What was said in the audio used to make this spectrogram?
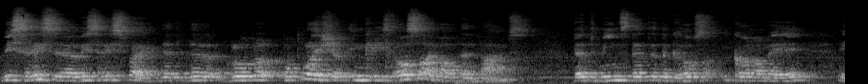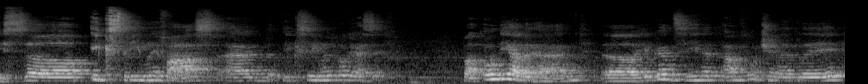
with, res uh, with respect that the global population increased also about 10 times, that means that the growth of economy is uh, extremely fast and extremely progressive. But on the other hand, uh, you can see that unfortunately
